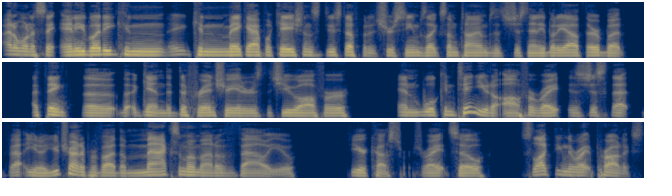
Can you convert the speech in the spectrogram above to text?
I don't want to say anybody can can make applications do stuff but it sure seems like sometimes it's just anybody out there but I think the, the again the differentiators that you offer and will continue to offer right is just that you know you're trying to provide the maximum amount of value to your customers right so selecting the right products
